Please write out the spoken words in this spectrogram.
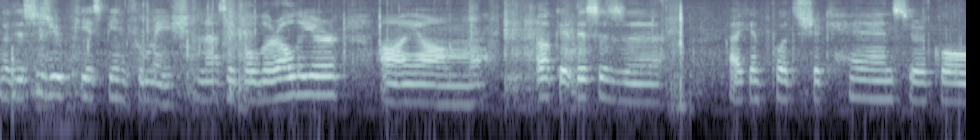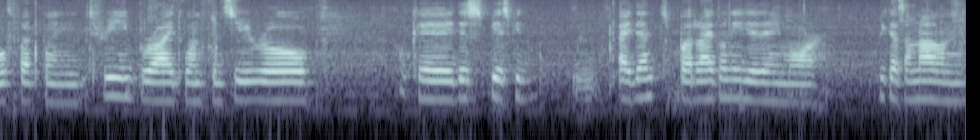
Okay, this is your PSP information. As I told earlier, I um okay this is uh, I can put shake hand circle 5.3 bright 1.0 okay this PSP ident but I don't need it anymore because I'm not on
